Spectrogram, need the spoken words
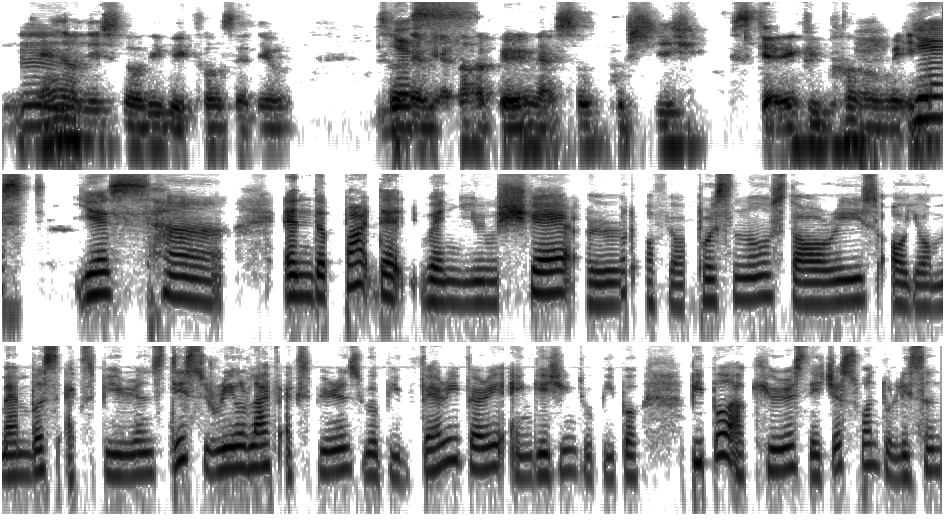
Then mm. only slowly we close the deal. So yes. that we are not appearing like so pushy, scaring people away. Yes, Yes, huh? And the part that when you share a lot of your personal stories or your members' experience, this real life experience will be very, very engaging to people. People are curious, they just want to listen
